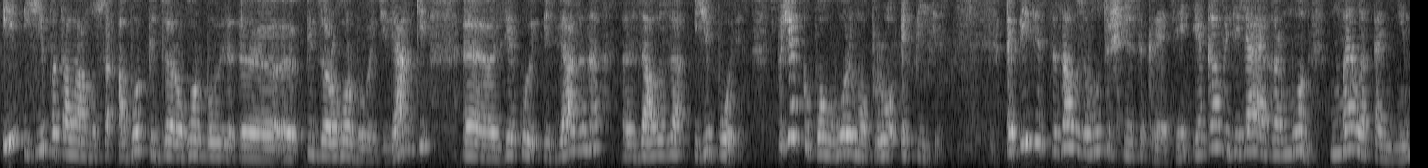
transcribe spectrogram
і гіпоталамуса або підзорогорбової, е, ділянки, з якою і зв'язана залоза гіпофіз. Спочатку поговоримо про епіфіз. Епіфіз це залоза внутрішньої секреції, яка виділяє гормон мелатонін,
